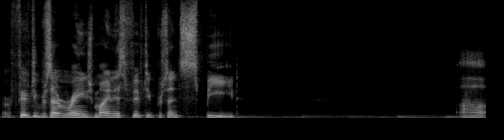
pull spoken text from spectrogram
Or 50% range minus 50% speed. Uh,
